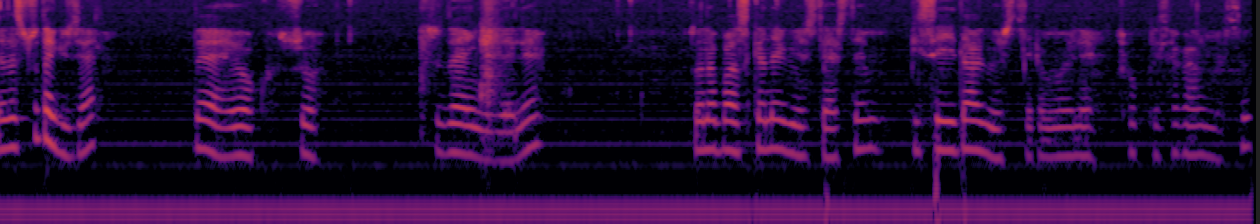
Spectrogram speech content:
Ya da su da güzel. De yok su. Su da en güzeli. Sonra başka ne göstersem bir şey daha gösteririm öyle çok kısa kalmasın.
